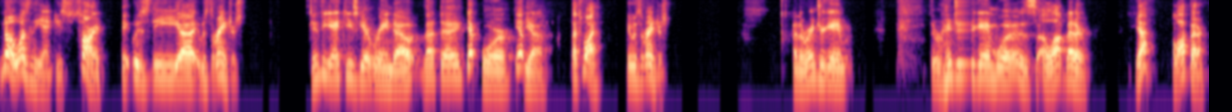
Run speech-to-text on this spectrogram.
no, it wasn't the Yankees. Sorry, it was the uh, it was the Rangers. didn't the Yankees get rained out that day? Yep. Or Yep. yeah. That's why it was the Rangers. And the Ranger game, the Ranger game was a lot better. Yeah, a lot better,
